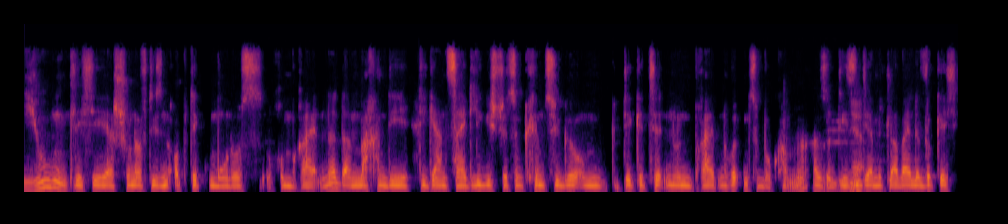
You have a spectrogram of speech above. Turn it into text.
Jugendliche ja schon auf diesen Optikmodus rumreiten. Ne? Dann machen die die ganze Zeit Liegestütze und Klimmzüge, um dicke Titten und breiten Rücken zu bekommen. Ne? Also die sind ja. ja mittlerweile wirklich,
